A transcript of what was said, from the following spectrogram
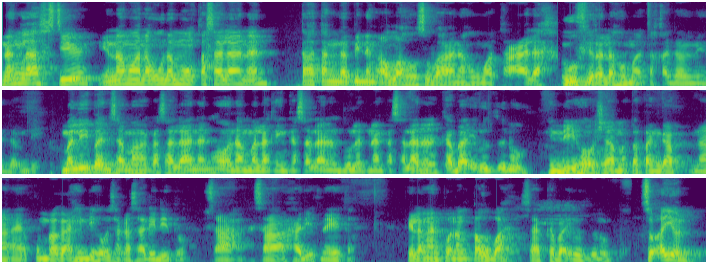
Nang last year, yun ang mga nauna mong kasalanan, tatanggapin ng Allah subhanahu wa ta'ala. Gufira lahu ma taqaddama min dhanbi. Maliban sa mga kasalanan ho, na malaking kasalanan tulad ng kasalanan kabairul dhunub. Hindi ho siya matatanggap na, eh, kumbaga, hindi ho siya kasali dito sa, sa hadith na ito. Kailangan po ng tauba sa kabairul dhunub. So ayun,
